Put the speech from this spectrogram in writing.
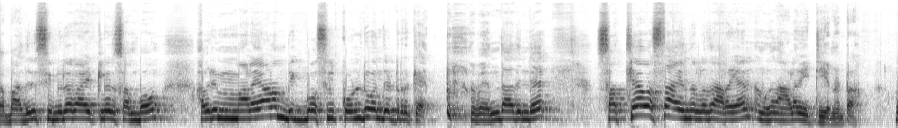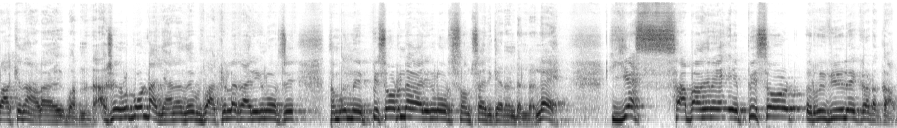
അപ്പോൾ അതിന് സിമിലർ ആയിട്ടുള്ളൊരു സംഭവം അവർ മലയാളം ബിഗ് ബോസിൽ കൊണ്ടുവന്നിട്ടിരിക്കെ അപ്പോൾ എന്താ അതിൻ്റെ സത്യാവസ്ഥ എന്നുള്ളത് അറിയാൻ നമുക്ക് നാളെ വെയിറ്റ് ചെയ്യണം കേട്ടോ ബാക്കി നാളെ പറഞ്ഞിട്ട് പക്ഷേ നിങ്ങൾ പോണ്ട ഞാനത് ബാക്കിയുള്ള കാര്യങ്ങൾ കുറച്ച് നമുക്കിന്ന് എപ്പിസോഡിന്റെ കാര്യങ്ങൾ കുറച്ച് സംസാരിക്കാനുണ്ടല്ലോ അല്ലേ? യെസ് അപ്പം അങ്ങനെ എപ്പിസോഡ് റിവ്യൂയിലേക്ക് കിടക്കാം.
